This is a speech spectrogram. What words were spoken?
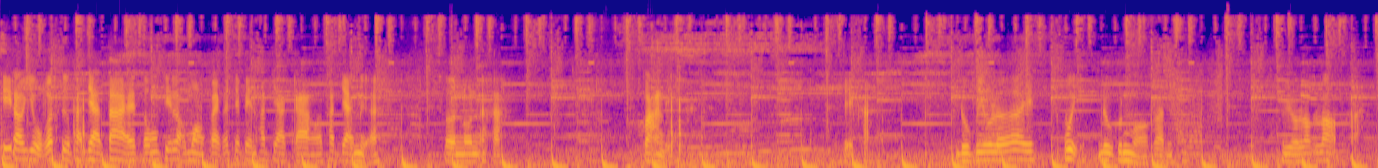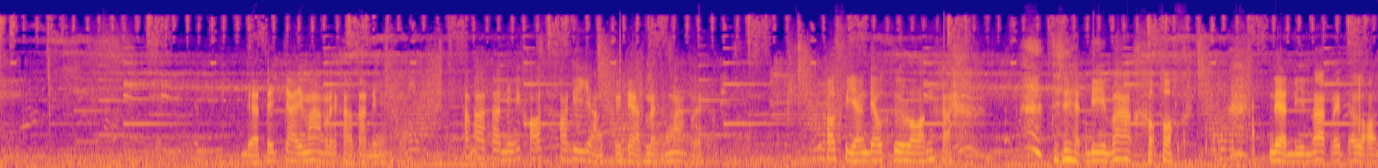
ที่เราอยู่ก็คือพัทยาใต้ ตรงที่เรามองไปก็จะเป็นพัทยากลางและพัทยาเหนือโซนนู้นนะคะ กว้างดีโอเคค่ะ ดูวิวเลย อุ้ยดูคุณหมอก่อนวิวรอบๆค่ะแดดได้ใจมากเลยค่ะ ตอนนี้ ถ้ามาตอนนี้ข้อข้อดีอย่างคือแดดแรงมากเลยข้อเสียงเดียวคือร้อนค่ะแดดดีมากเขาบอกแดดดีมากเลยแต่ร้อน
